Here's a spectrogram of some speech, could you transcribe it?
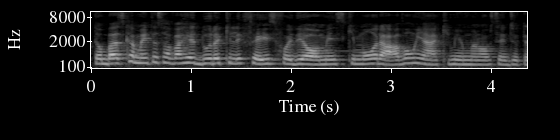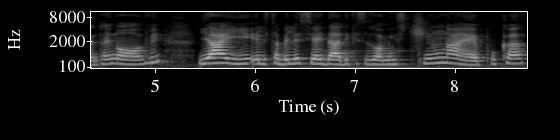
Então, basicamente, essa varredura que ele fez foi de homens que moravam em Acme em 1989, e aí ele estabelecia a idade que esses homens tinham na época,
